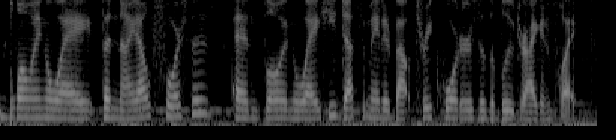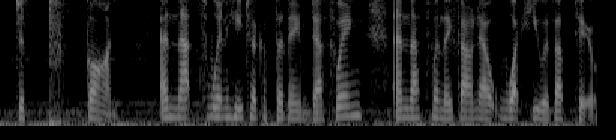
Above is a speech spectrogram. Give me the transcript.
blowing away the Night Elf forces and blowing away. He decimated about three quarters of the Blue Dragon flight, just pff, gone. And that's when he took up the name Deathwing, and that's when they found out what he was up to.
